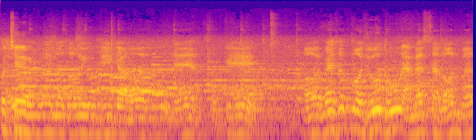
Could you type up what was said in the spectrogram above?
कुछ जी क्या हाल है? सबके। और मैं सब मौजूद हूँ एम एस सैलॉन पर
